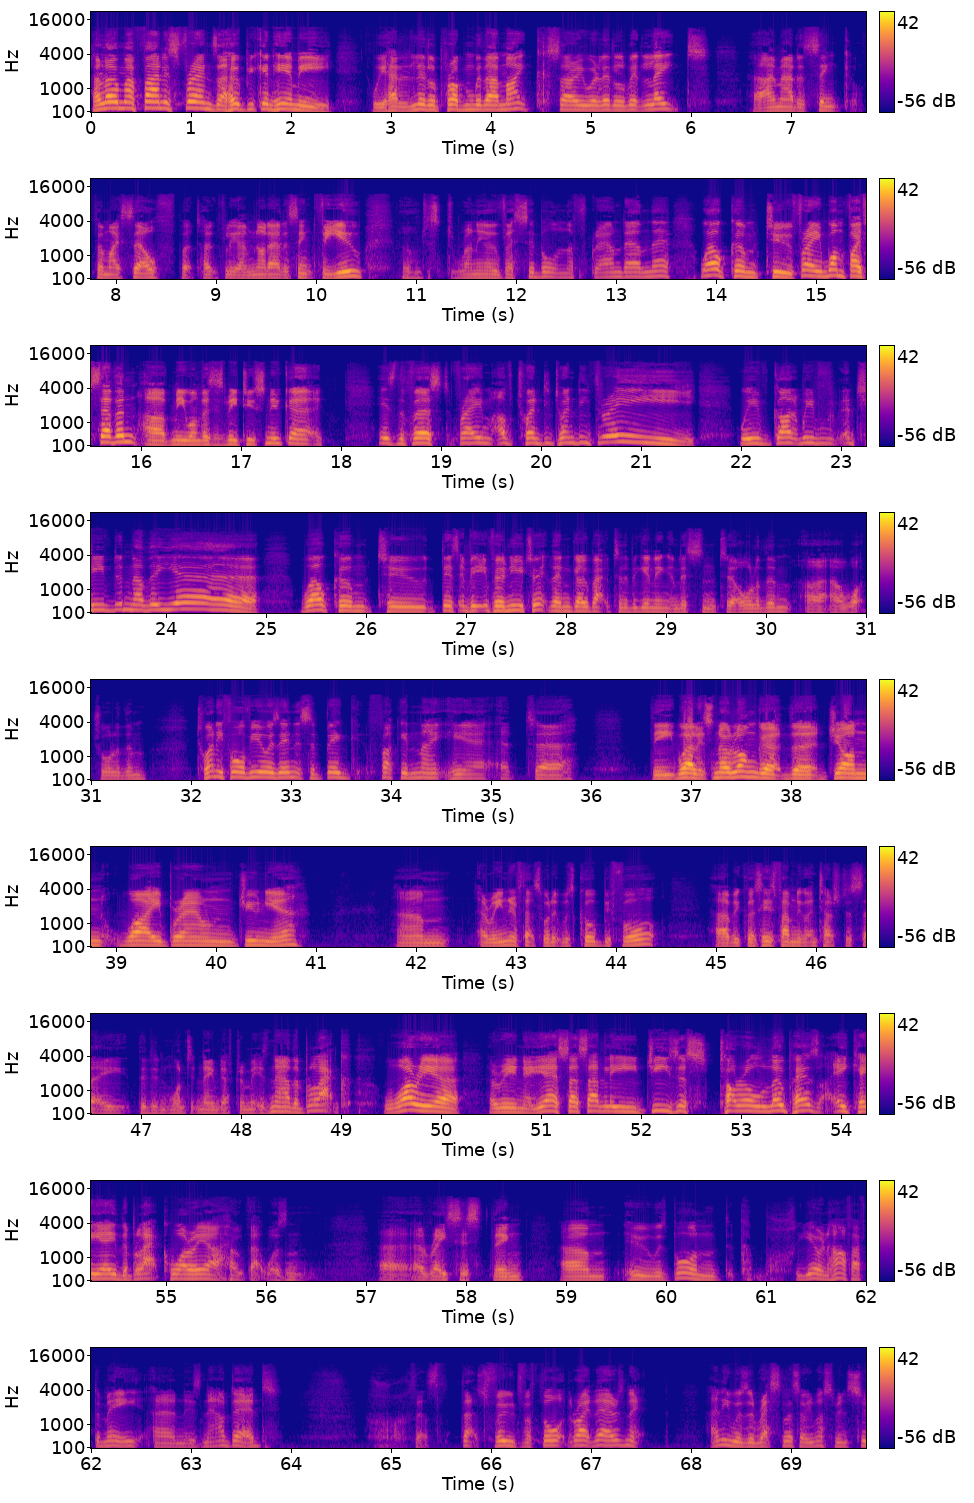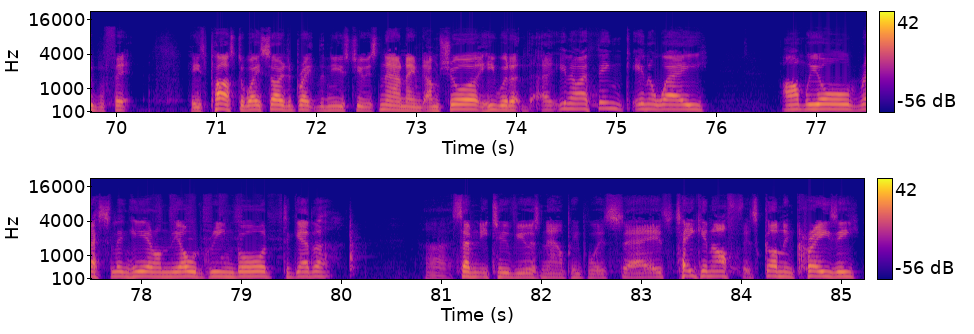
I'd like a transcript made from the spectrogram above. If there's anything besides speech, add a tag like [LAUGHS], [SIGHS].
Hello, my finest friends. I hope you can hear me. We had a little problem with our mic. Sorry, we're a little bit late. Uh, I'm out of sync for myself, but hopefully I'm not out of sync for you. I'm just running over Sybil on the ground down there. Welcome to frame 157 of Me One versus Me Two Snooker. Is the first frame of 2023. We've got we've achieved another year. Welcome to this. If you're new to it, then go back to the beginning and listen to all of them. Uh, I'll watch all of them. 24 viewers in. It's a big fucking night here at uh, the. Well, it's no longer the John Y. Brown Jr. Um, arena, if that's what it was called before, uh, because his family got in touch to say they didn't want it named after him. It is now the Black Warrior arena. Yes, uh, sadly, Jesus Torrell Lopez, aka the Black Warrior. I hope that wasn't uh, a racist thing. Um, who was born a year and a half after me and is now dead. [SIGHS] That's that's food for thought right there, isn't it? And he was a wrestler, so he must have been super fit. He's passed away. Sorry to break the news to you. It's now named. I'm sure he would. Uh, you know, I think in a way, aren't we all wrestling here on the old green board together? Uh, 72 viewers now, people. It's uh, it's taken off. It's gone in crazy.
